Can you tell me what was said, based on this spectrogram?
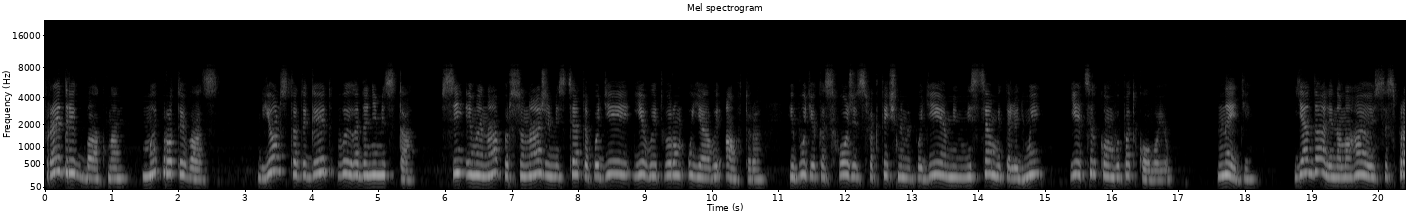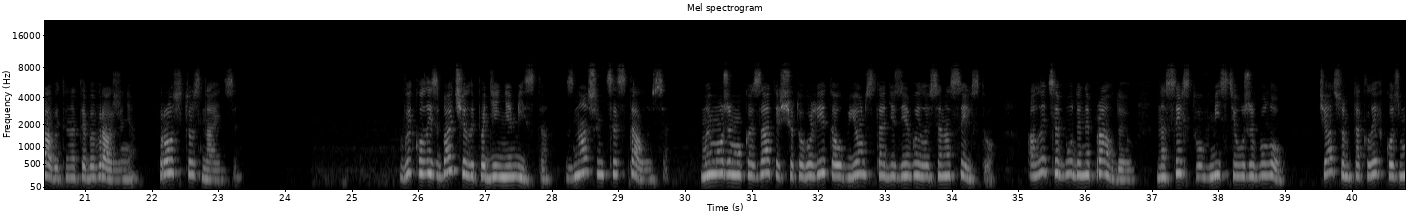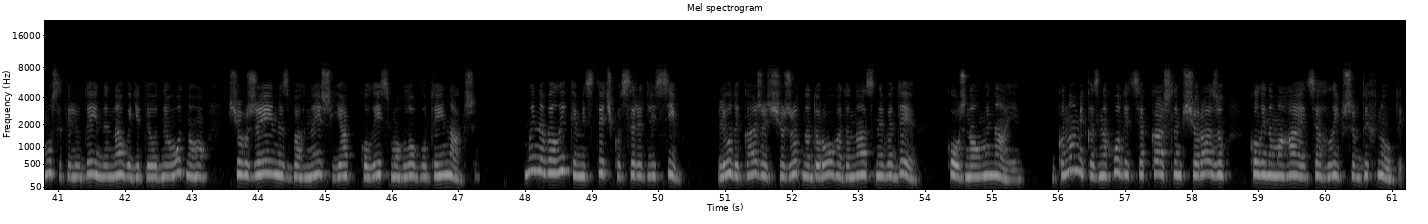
Фредрік Бакман. Ми проти вас. Бьорнстад і Гейт вигадані міста. Всі імена, персонажі, місця та події є витвором уяви автора, і будь-яка схожість з фактичними подіями, місцями та людьми є цілком випадковою. Неді, я далі намагаюся справити на тебе враження. Просто знай це. Ви колись бачили падіння міста? З нашим це сталося. Ми можемо казати, що того літа у Бьорнстаді з'явилося насильство, але це буде неправдою. Насильство в місті уже було. Часом так легко змусити людей ненавидіти одне одного, що вже й не збагнеш, як колись могло бути інакше. Ми невелике містечко серед лісів. Люди кажуть, що жодна дорога до нас не веде, кожна оминає. Економіка знаходиться кашлем щоразу, коли намагається глибше вдихнути.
